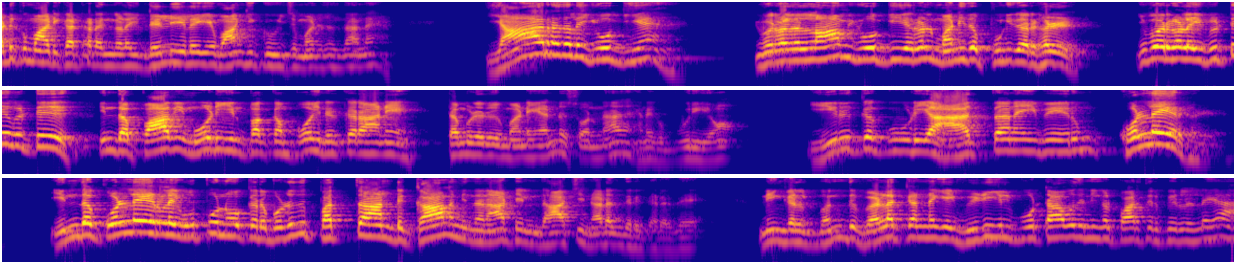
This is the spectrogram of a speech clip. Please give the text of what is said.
அடுக்குமாடி கட்டடங்களை டெல்லியிலேயே வாங்கி குவிச்ச மனுஷன் தானே. யார் அதில் யோகியன்? இவர்களெல்லாம் யோகியர்கள் மனித புனிதர்கள். இவர்களை விட்டு விட்டு இந்த பாவி மோடியின் பக்கம் போய் நிற்கிறானே தமிழர் மனையன்னு சொன்னால் எனக்கு புரியும். இருக்கக்கூடிய அத்தனை பேரும் கொள்ளையர்கள். இந்த கொள்ளையர்களை ஒப்பு நோக்கிற பொழுது பத்தாண்டு காலம் இந்த நாட்டில் இந்த ஆட்சி நடந்திருக்கிறது. நீங்கள் வந்து விளக்கண்ணையை விழியில் போட்டாவது நீங்கள் பார்த்திருப்பீர்கள் இல்லையா?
